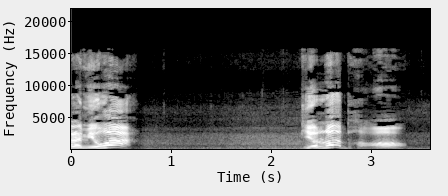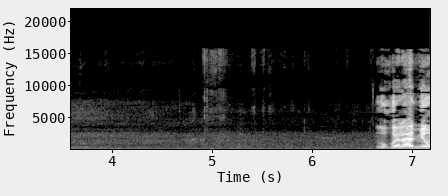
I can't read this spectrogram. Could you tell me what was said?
来，迷糊，别乱跑！你给我回来，迷糊。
